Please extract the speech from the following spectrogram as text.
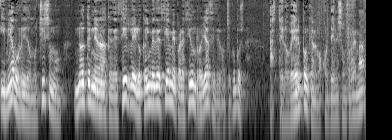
y me ha aburrido muchísimo. No tenía nada que decirle y lo que él me decía me parecía un rollazo. Y digo, chico, pues háztelo ver porque a lo mejor tienes un problema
